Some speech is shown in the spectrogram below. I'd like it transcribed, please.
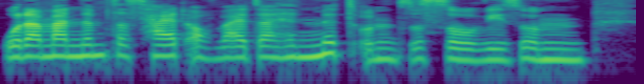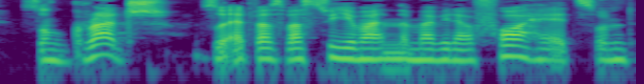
oder man nimmt das halt auch weiterhin mit und es ist so wie so ein so ein Grudge, so etwas, was du jemandem immer wieder vorhältst und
